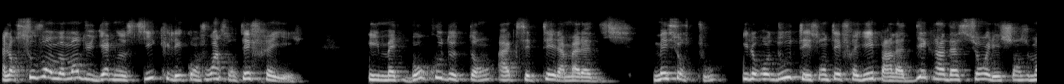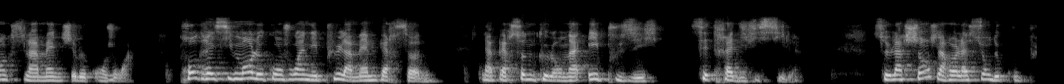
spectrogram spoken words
Alors souvent au moment du diagnostic, les conjoints sont effrayés. Ils mettent beaucoup de temps à accepter la maladie. Mais surtout, ils redoutent et sont effrayés par la dégradation et les changements que cela amène chez le conjoint. Progressivement, le conjoint n'est plus la même personne, la personne que l'on a épousée. C'est très difficile. Cela change la relation de couple.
